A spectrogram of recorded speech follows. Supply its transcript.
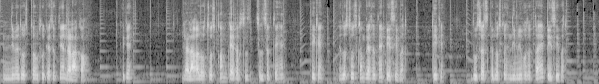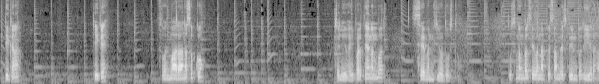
हिंदी में दोस्तों हम उसको कह सकते हैं लड़ाका। ठीक है? लड़ाका दोस्तों उसको हम क्या कर चल सकते हैं? ठीक है? दोस्तों उसको हम कह सकते हैं पेशेवर। ठीक है? दूसरा इसका दोस्तों हिंदी में हो सकता है पेशेवर। ठीक है ना? ठीक है? समझ में आ रहा ना सबको? चलिए भाई पढ़ते हैं नंबर सेवन की ओर दोस्तों। दोस्तों नंबर सेवन आपके सामने स्क्रीन पर ये रहा।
